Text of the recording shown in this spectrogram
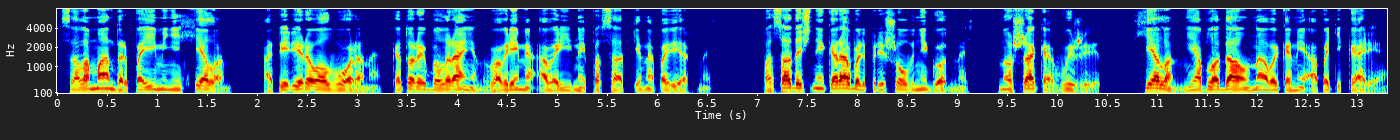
саламандр по имени Хелан, оперировал ворона, который был ранен во время аварийной посадки на поверхность. Посадочный корабль пришел в негодность, но Шака выживет. Хелан не обладал навыками апотекария,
